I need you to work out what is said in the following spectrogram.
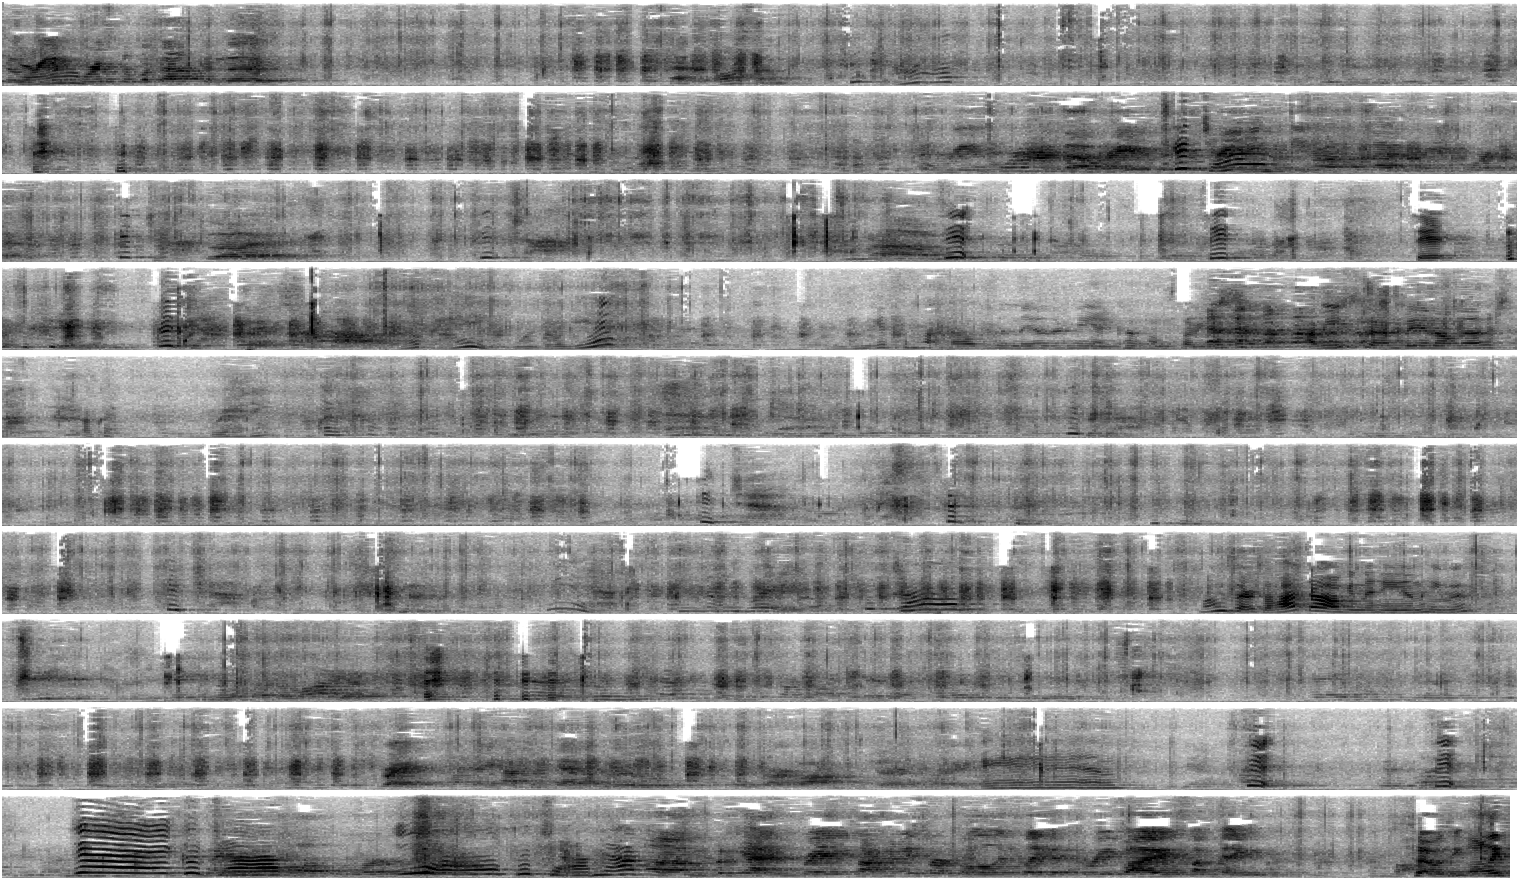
So reinforce the look up and the, that's awesome. Good job. And reinforce it though, right? Reinforce. Good. Good. Um, Sit. Sit. Sit. Good job. Okay, want to go again? Get some hot dogs in the other hand because I'm so. I'm used to them being on the other side. Okay, ready? Okay, let's go. Good job. Okay, let's go. Good job. Yeah. Good job. As long as there's a hot dog in the hand, he was. right, they have to pass through the start box, just right. and sit. Sit. Yay, good job. Yeah, good job. Now, Um, but again, right, it's not gonna be a circle, it's like a three by something. So the only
